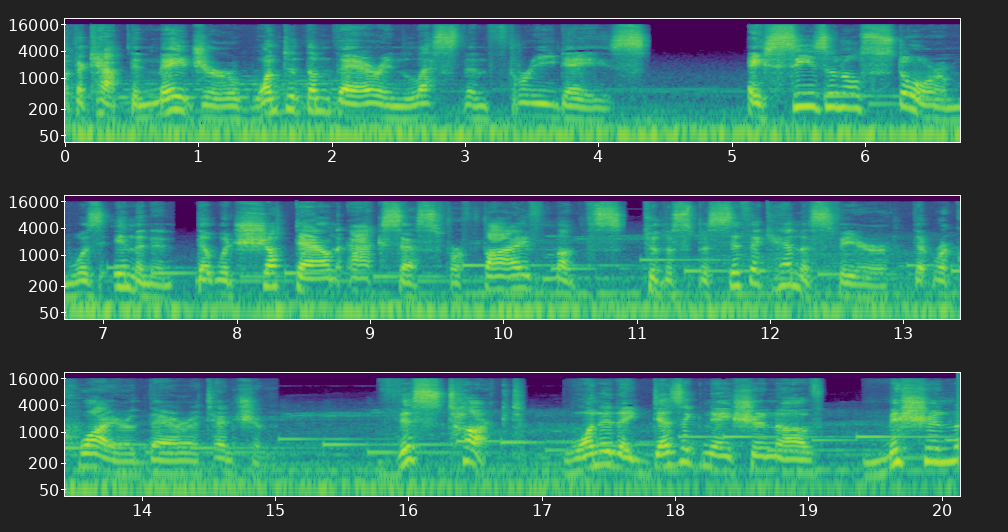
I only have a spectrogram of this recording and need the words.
But the Captain Major wanted them there in less than three days. A seasonal storm was imminent that would shut down access for five months to the specific hemisphere that required their attention. This Tucht wanted a designation of Mission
